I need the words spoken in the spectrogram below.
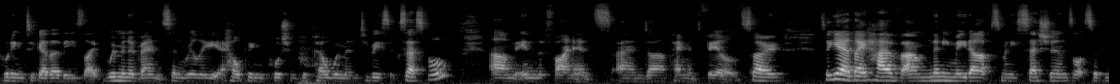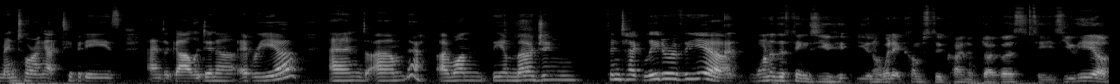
putting together these like women events and really helping push and propel women to be successful um, in the finance and uh, payments field. So, so yeah, they have um, many meetups, many sessions, lots of mentoring activities, and a gala dinner every year. And um, yeah, I won the emerging fintech leader of the year. And one of the things you you know when it comes to kind of diversity is you hear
